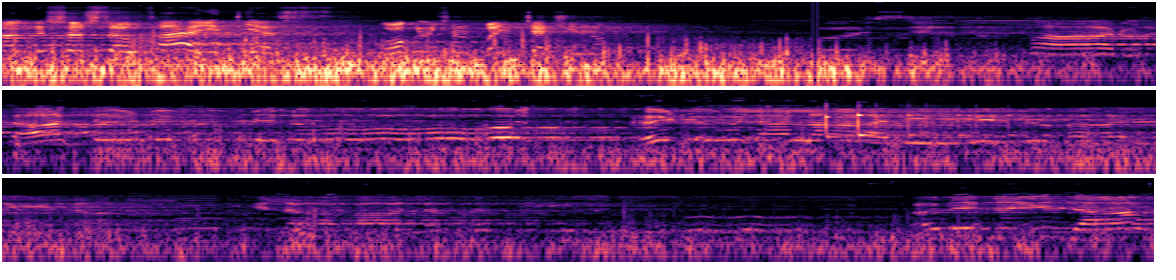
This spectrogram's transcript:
આગળ સસ્તાવ થાય, ઇતિહાસ ઓગણીસો ને પંચ્યાસીનો. તાતણ પેલો ઘડવલા લાલે હવે નહીં જાવ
